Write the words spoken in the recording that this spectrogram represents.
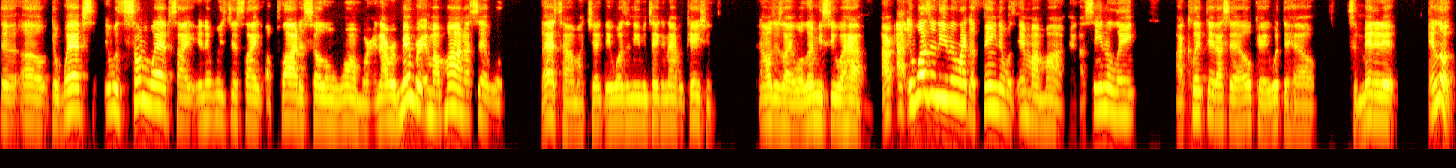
the uh the webs it was some website and it was just like apply to sell on Walmart. And I remember in my mind I said, Well, last time I checked, they wasn't even taking applications. And I was just like, well, let me see what happened. I, I, it wasn't even like a thing that was in my mind. I seen the link. I clicked it. I said, okay, what the hell? Submitted it. And look,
